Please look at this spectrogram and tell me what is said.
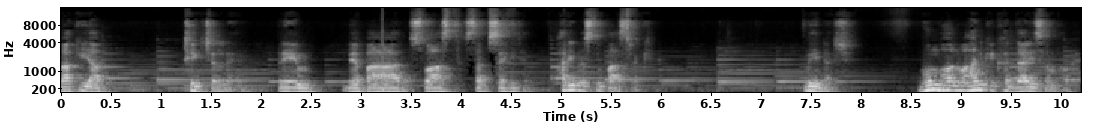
बाकी आप ठीक चल रहे हैं। प्रेम, व्यापार, स्वास्थ्य सब सही है। हरी वस्तु पास रखें। मीन राशि। भूम भवन वाहन की खरीदारी संभव है।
